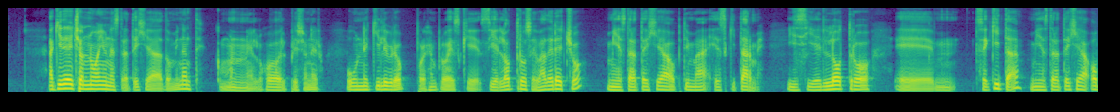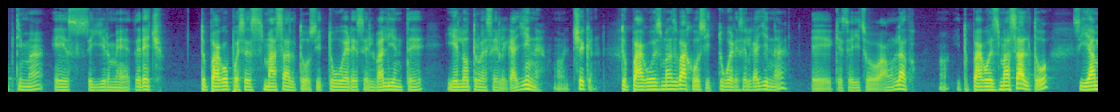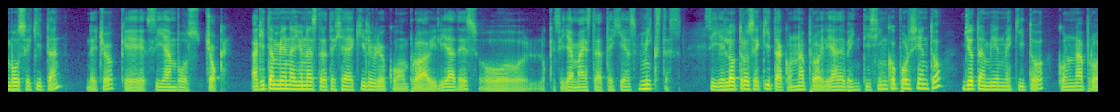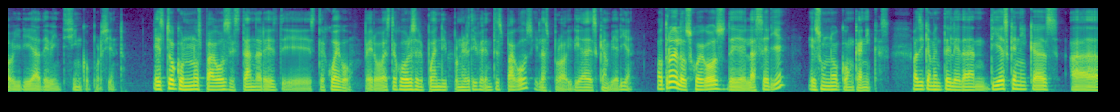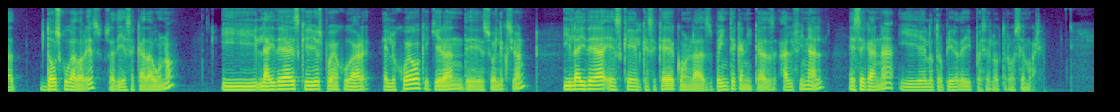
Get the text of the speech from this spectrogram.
Aquí de hecho no hay una estrategia dominante, como en el juego del prisionero. Un equilibrio, por ejemplo, es que si el otro se va derecho, mi estrategia óptima es quitarme. Y si el otro em, se quita, mi estrategia óptima es seguirme derecho tu pago pues es más alto si tú eres el valiente y el otro es el gallina o el chicken. Tu pago es más bajo si tú eres el gallina eh, que se hizo a un lado. Y tu pago es más alto si ambos se quitan, de hecho, que si ambos chocan. Aquí también hay una estrategia de equilibrio con probabilidades o lo que se llama estrategias mixtas. si el otro se quita con una probabilidad de 25%, yo también me quito con una probabilidad de 25%. Esto con unos pagos estándares de este juego, pero a este juego se le pueden poner diferentes pagos y las probabilidades cambiarían. Otro de los juegos de la serie es uno con canicas. Básicamente le dan 10 canicas a dos jugadores, o sea, 10 a cada uno. Y la idea es que ellos pueden jugar el juego que quieran de su elección. Y la idea es que el que se quede con las 20 canicas al final, ese gana y el otro pierde y pues el otro se muere.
